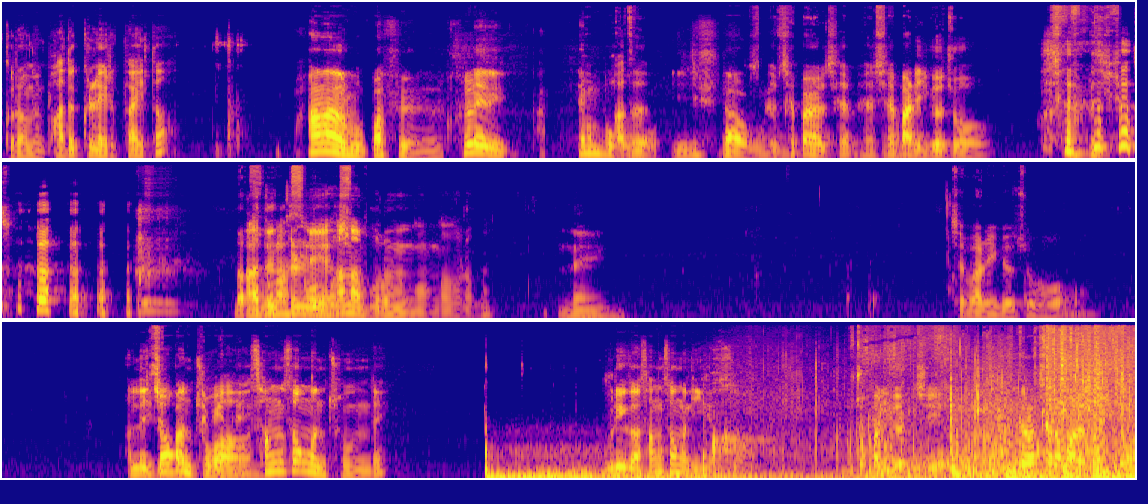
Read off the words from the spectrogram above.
그러면 바드 클레릭 파이터? 하나를 못 봤어요. 클레릭 템 보고 바드- 이집트 나오고 제발 제, 제발 이겨줘 제발 이겨줘. 나 바드 광란 클레릭 써보고 하나 싶어. 모르는 건가 그러면? 네. 제발 이겨줘. 근데 저건 맛집이네. 좋아 상성은 좋은데? 우리가 상성은 이겼어. 무조건 이겼지. 테라테라 말해봤어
